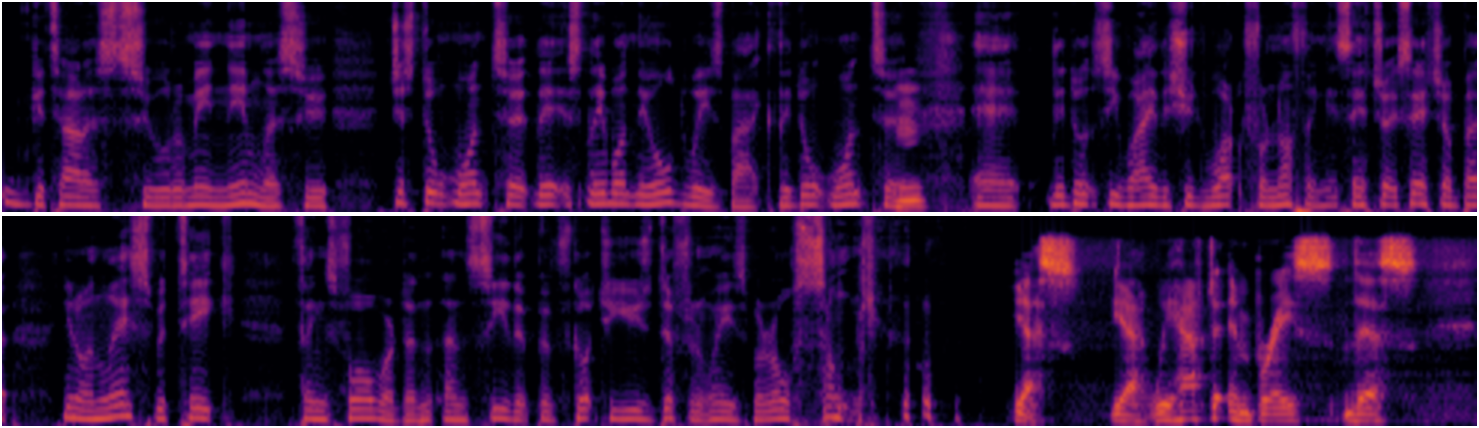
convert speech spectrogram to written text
guitarists who will remain nameless who just don't want to they, they want the old ways back they don't want to uh, they don't see why they should work for nothing etc etc but you know unless we take things forward and, and see that we've got to use different ways. We're all sunk. yes. Yeah. We have to embrace this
